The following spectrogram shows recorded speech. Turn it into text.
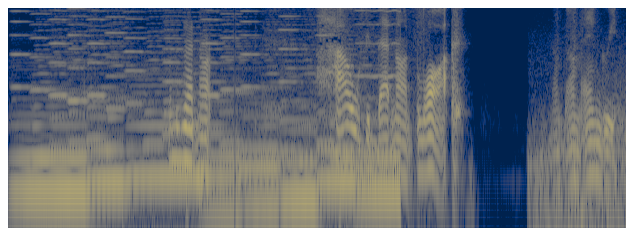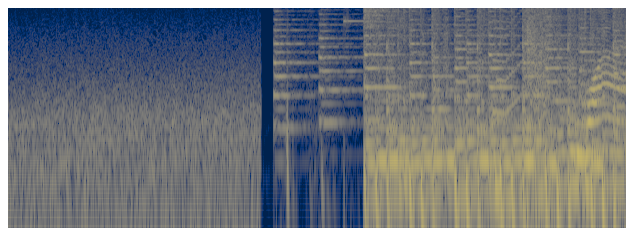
How did that not? How did that not block? I'm, I'm angry. Why?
